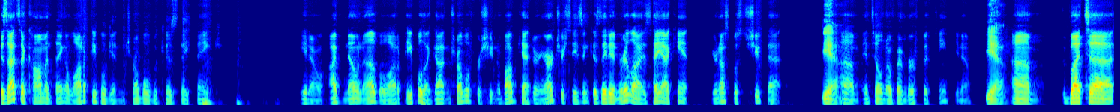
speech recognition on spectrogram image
because that's a common thing. A lot of people get in trouble because they think, you know, I've known of a lot of people that got in trouble for shooting a bobcat during archery season because they didn't realize, hey, I can't. You're not supposed to shoot that Yeah. um, until November 15th. You know. yeah. Um, but uh,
